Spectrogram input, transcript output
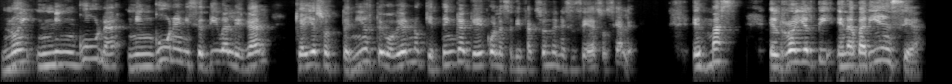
No hay ninguna, ninguna iniciativa legal que haya sostenido este gobierno que tenga que ver con la satisfacción de necesidades sociales. Es más, el royalty en apariencia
